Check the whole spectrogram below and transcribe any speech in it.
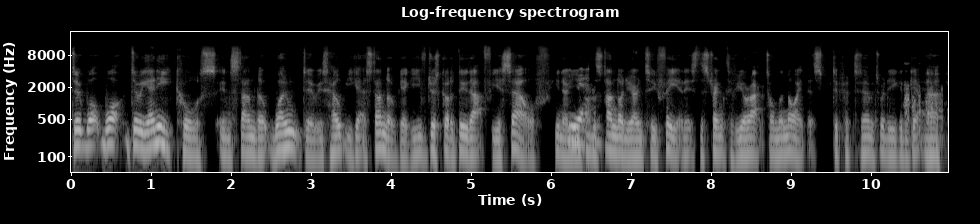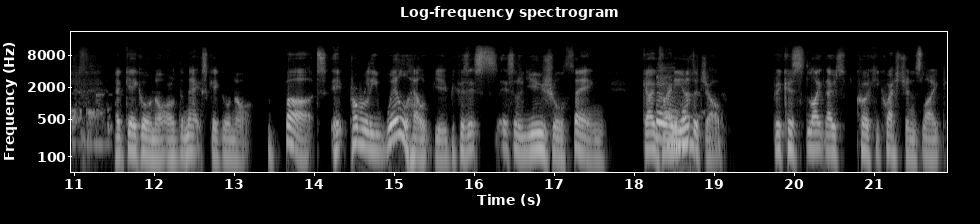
do what what doing any course in stand up won't do is help you get a stand up gig you've just got to do that for yourself you know you've Yeah. got to stand on your own two feet and it's the strength of your act on the night that's determines whether you're going to get a, a gig or not or the next gig or not but it probably will help you because it's it's an unusual thing going for any Mm. other job because like those quirky questions like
